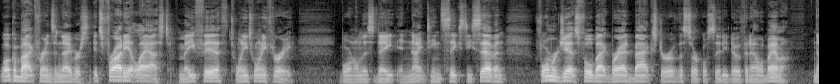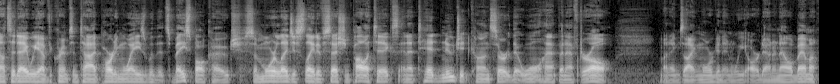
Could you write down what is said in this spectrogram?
Welcome back, friends and neighbors. It's Friday at last, May 5th, 2023. Born on this date in 1967, former Jets fullback Brad Baxter of the Circle City, Dothan, Alabama. Now, today we have the Crimson Tide parting ways with its baseball coach, some more legislative session politics, and a Ted Nugent concert that won't happen after all. My name's Ike Morgan, and we are down in Alabama.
